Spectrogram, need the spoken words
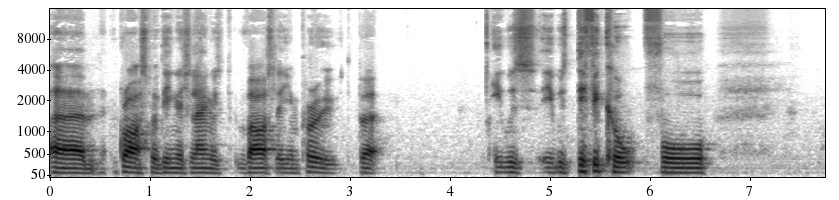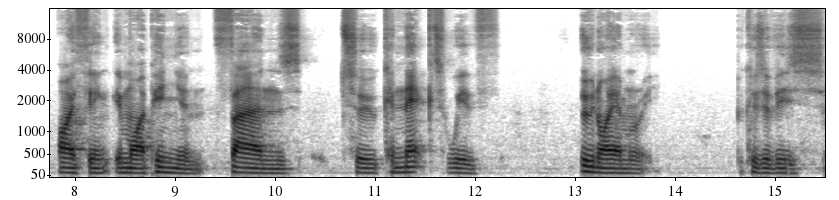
um, grasp of the English language vastly improved, but it was it was difficult for, I think, in my opinion, fans to connect with Unai Emery because of his.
